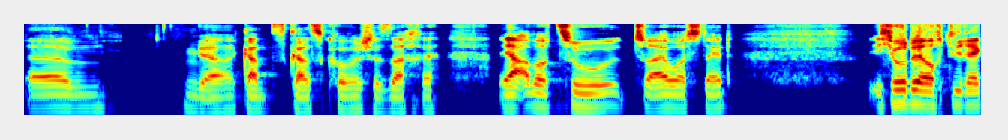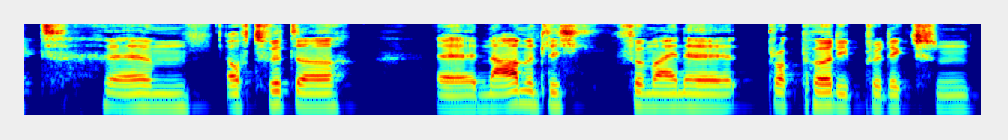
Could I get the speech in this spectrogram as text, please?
ähm, ja, ganz, ganz komische Sache. Ja, aber zu, zu Iowa State. Ich wurde auch direkt ähm, auf Twitter äh, namentlich für meine Brock Purdy Prediction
